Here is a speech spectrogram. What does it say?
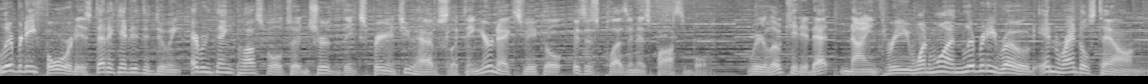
Liberty Ford is dedicated to doing everything possible to ensure that the experience you have selecting your next vehicle is as pleasant as possible. We're located at 9311 Liberty Road in Randallstown.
